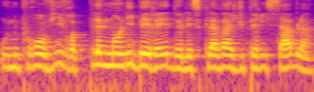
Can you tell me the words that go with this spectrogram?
où nous pourrons vivre pleinement libérés de l'esclavage du périssable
